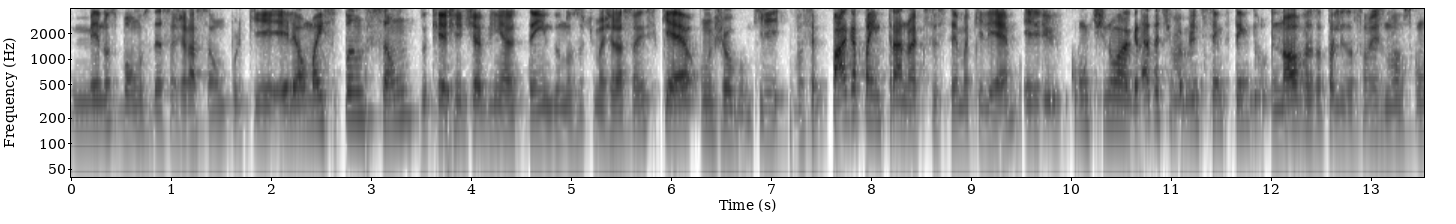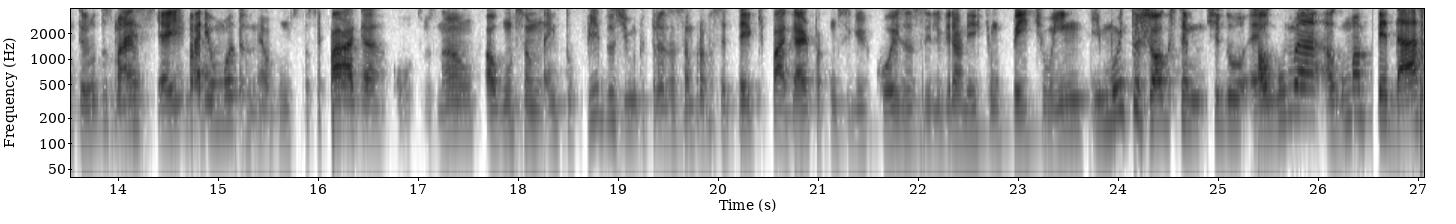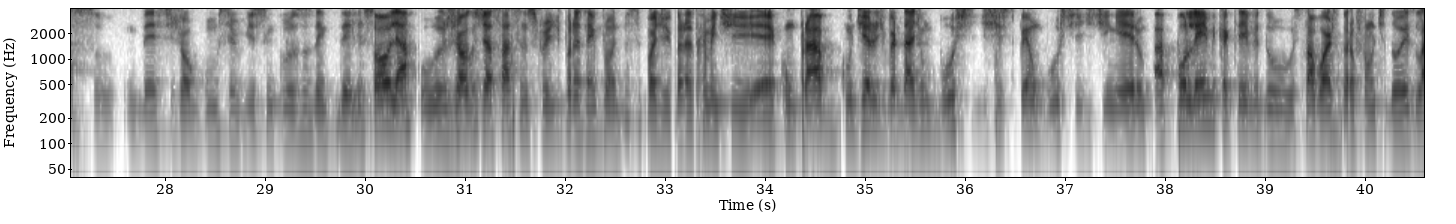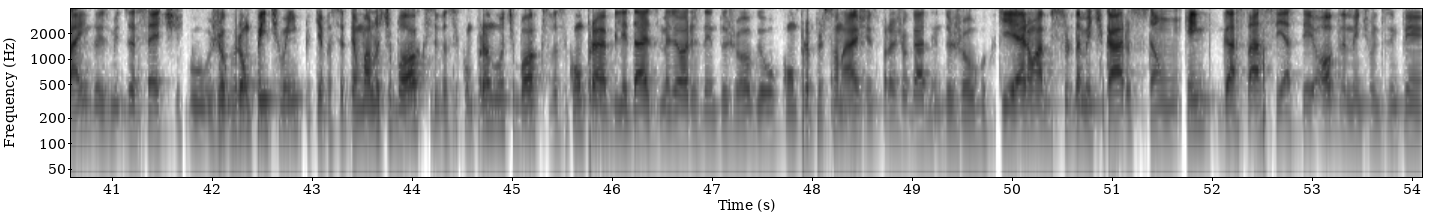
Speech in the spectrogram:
menos bons dessa geração, porque ele é uma expansão do que a gente já vinha tendo nas últimas gerações, que é um jogo que você paga para entrar no ecossistema que ele é, ele continua gradativamente sempre tendo novas atualizações, novos conteúdos, mas e aí varia o modelo, né? Alguns você paga, outros não, alguns são entupidos de microtransação para você ter que pagar para conseguir coisas, ele vira meio que um pay to win. E muitos jogos têm tido é, alguma alguma pedaço desse jogo como serviço inclusos dentro dele. É só olhar os jogos de Assassin's Creed, por exemplo, onde você pode basicamente é, comprar com dinheiro de verdade um boost de XP, um boost de dinheiro. A polêmica que teve do Star Wars Battlefront 2 lá em 2017, o jogo virou um to win, porque você tem uma loot box, e você comprando loot box, você compra habilidades melhores dentro do jogo ou compra personagens para jogar dentro do jogo que eram absurdamente caros. Então, quem gastasse ia ter, obviamente, um desempenho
